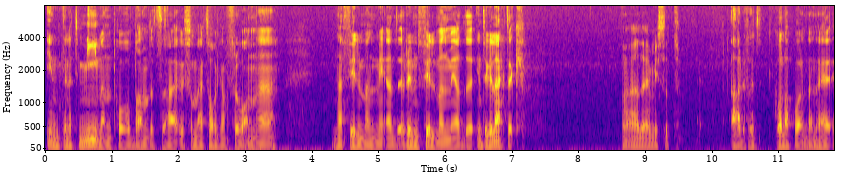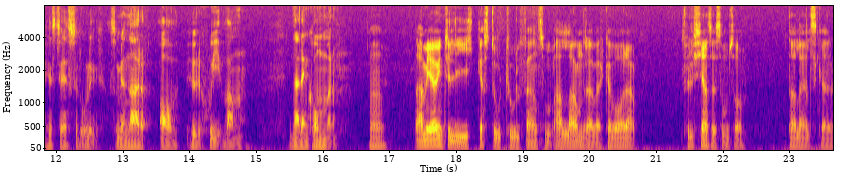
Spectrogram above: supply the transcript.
internetmemen på bandet så här, som är tagen från eh, den här filmen med, rymdfilmen med Intergalactic. Ja, det har jag missat. Ja, du får kolla på den, den är hysteriskt rolig. Som gör när av hur skivan, när den kommer. Ja. Nej men jag är inte lika stor Tool-fan som alla andra verkar vara. För det känns det som så. Att alla älskar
